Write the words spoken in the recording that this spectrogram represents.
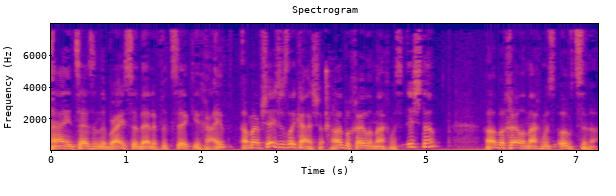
Ah, it says in the Brisa that if it's sick, you chayiv. Amar Sheish is like Hasha. Ha b'chayla machmas ishta, ha b'chayla machmas uvtzina.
